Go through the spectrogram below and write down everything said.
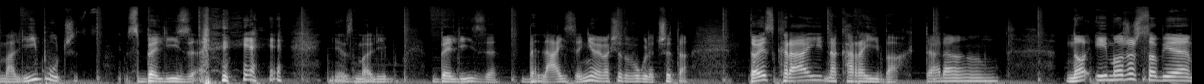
Malibu czy z Belize. Nie z Malibu. Belize, Belize. Nie wiem, jak się to w ogóle czyta. To jest kraj na Karaibach. Tada! No i możesz sobie,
